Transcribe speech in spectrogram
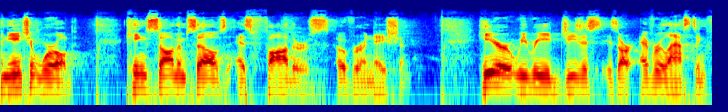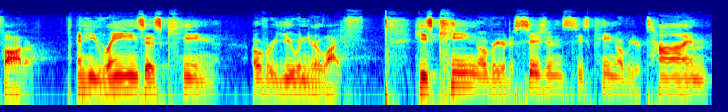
In the ancient world, kings saw themselves as fathers over a nation. Here we read Jesus is our everlasting Father, and he reigns as king over you and your life. He's king over your decisions, he's king over your time,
